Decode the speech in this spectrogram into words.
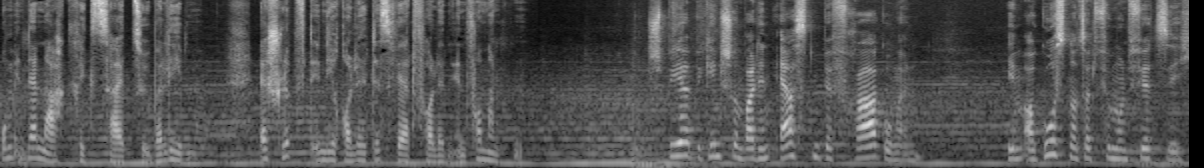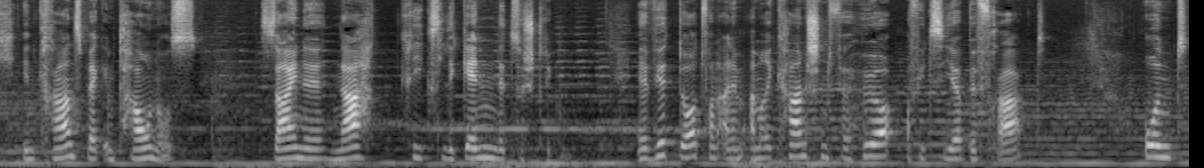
um in der Nachkriegszeit zu überleben. Er schlüpft in die Rolle des wertvollen Informanten. Speer beginnt schon bei den ersten Befragungen im August 1945 in Kransberg im Taunus seine Nachkriegslegende zu stricken. Er wird dort von einem amerikanischen Verhöroffizier befragt und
